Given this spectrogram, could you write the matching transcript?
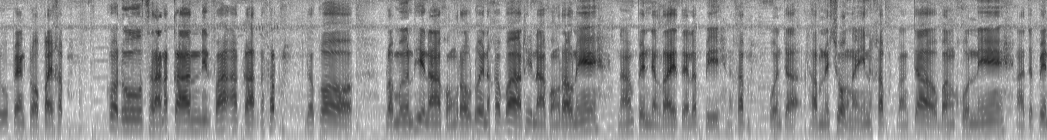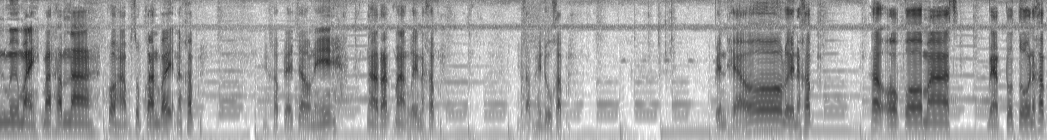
ดูแปลงต่อไปครับ ก็ดูสถานการณ์ดินฟ้าอากาศนะครับ แล้วก็ ประเมินที่นาของเราด้วยนะครับ ว่าที่นาของเรานี้น้ำเป็นอย่างไรแต่ละปีนะครับ ควรจะทำในช่วงไหนนะครับ บางเจ้าบางคนนี้อาจจะเป็นมือใหม่มาทำนาก็หาประสบการณ์ไว้นะครับนี่ครับ แต่เจ้านี้น่ารักมากเลยนะครับนี่ครับให้ดูครับ เป็นแถวเลยนะครับ ถ้าออกกอมาแบบโตๆนะครับ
